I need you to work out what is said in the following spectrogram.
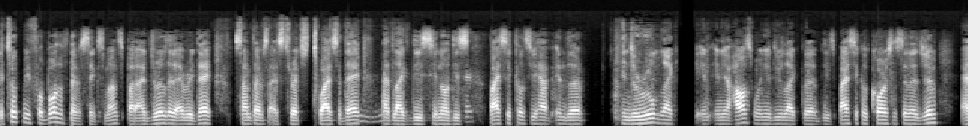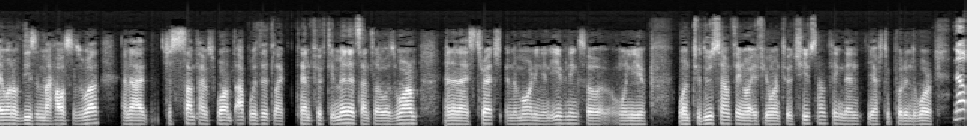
It took me for both of them six months, but I drilled it every day. Sometimes I stretched twice a day. I Mhm. had like these, you know, these bicycles you have in the in the room, like in, in your house when you do like the these bicycle courses in the gym. I had one of these in my house as well. And I just sometimes warmed up with it like 10, 15 minutes until it was warm. And then I stretch in the morning and evening. So when you want to do something or if you want to achieve something, then you have to put in the work. No,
